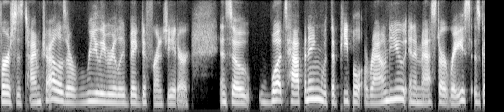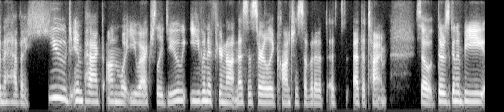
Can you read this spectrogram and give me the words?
versus time trial is a really, really big differentiator. And so what's happening with the people around you in a mass start race is going to have a huge impact on what you actually do, even if you're not necessarily conscious of it at, at, at the time. So there's going to be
